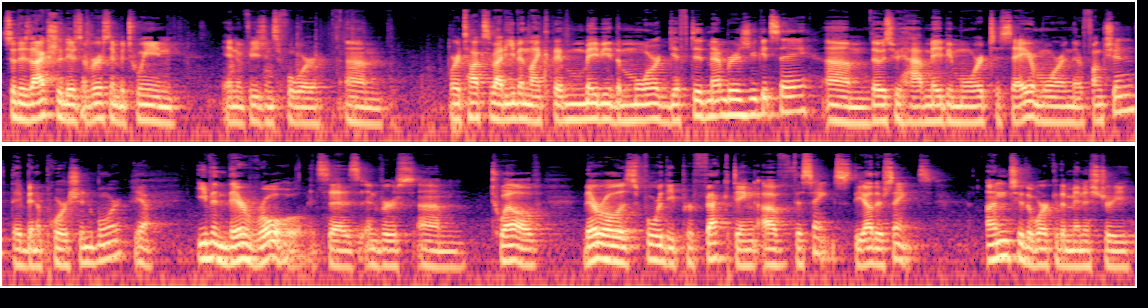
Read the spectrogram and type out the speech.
so there's actually there's a verse in between in Ephesians four um, where it talks about even like the maybe the more gifted members you could say um, those who have maybe more to say or more in their function they've been apportioned more Yeah. even their role it says in verse um, 12 their role is for the perfecting of the saints the other saints unto the work of the ministry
